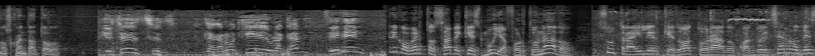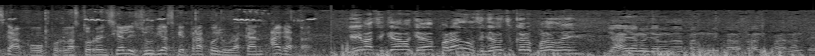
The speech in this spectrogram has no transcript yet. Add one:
nos cuenta todo. ¿Y usted le agarró aquí el huracán? Sí. Rigoberto sabe que es muy afortunado. Su tráiler quedó atorado cuando el cerro desgajó por las torrenciales lluvias que trajo el huracán Ágata. Ya iba, se quedaba, quedaba parado, se quedaba su carro parado, ¿eh? Ya, ya no, ya no daba ni para atrás ni para adelante.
